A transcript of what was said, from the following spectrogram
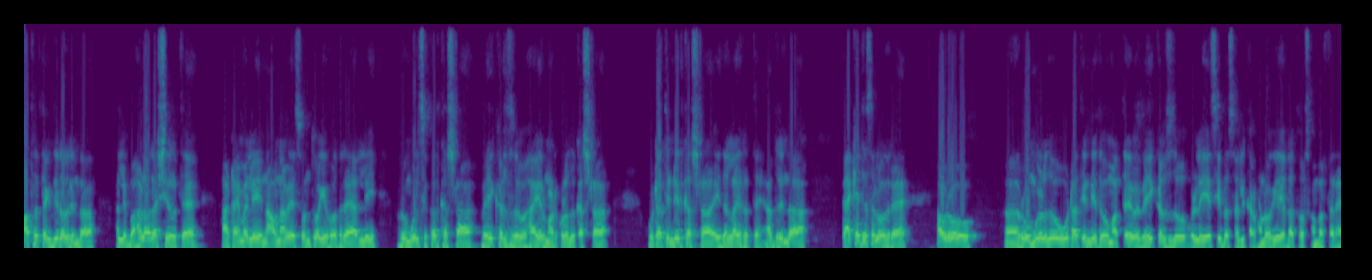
ಮಾತ್ರ ತೆಗೆದಿರೋದ್ರಿಂದ ಅಲ್ಲಿ ಬಹಳ ರಶ್ ಇರುತ್ತೆ. ಆ ಟೈಮಲ್ಲಿ ನಾವು ನಾವೇ ಸ್ವಂತವಾಗಿ ಹೋದರೆ ಅಲ್ಲಿ ರೂಮ್ಗಳು ಸಿಕ್ಕೋದು ಕಷ್ಟ ವೆಹಿಕಲ್ಸ್ ಹೈರ್ ಮಾಡ್ಕೊಳ್ಳೋದು ಕಷ್ಟ. ಊಟ, ತಿಂಡಿದ ಕಷ್ಟ ಇದೆಲ್ಲ ಇರುತ್ತೆ. ಅದರಿಂದ ಪ್ಯಾಕೇಜಸಲ್ಲಿ ಹೋದರೆ ಅವರು ರೂಮ್ಗಳದು ಊಟ, ತಿಂಡಿದು ಮತ್ತು ವೆಹಿಕಲ್ಸ್ದು ಒಳ್ಳೆ ಎ ಸಿ ಬಸ್ಸಲ್ಲಿ ಕರ್ಕೊಂಡೋಗಿ ಎಲ್ಲ ತೋರಿಸ್ಕೊಂಬರ್ತಾರೆ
